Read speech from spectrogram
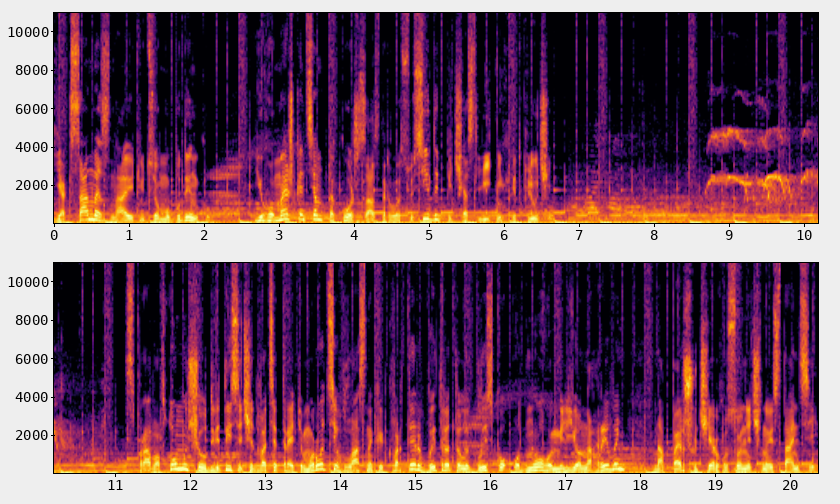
як саме знають у цьому будинку. Його мешканцям також заздрили сусіди під час літніх відключень. Справа в тому, що у 2023 році власники квартир витратили близько 1 мільйона гривень на першу чергу сонячної станції.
